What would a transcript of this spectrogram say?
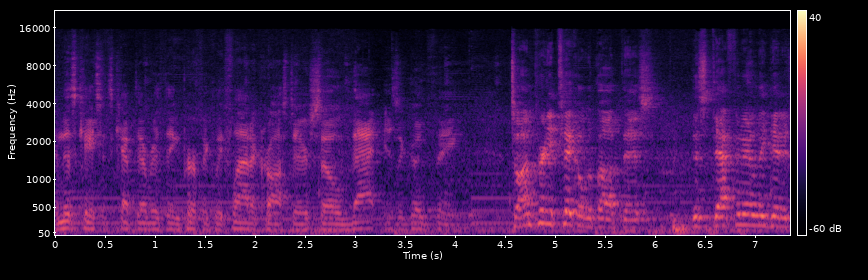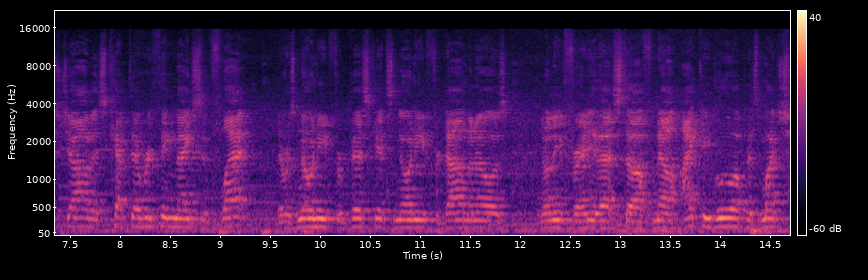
In this case, it's kept everything perfectly flat across there, so that is a good thing. So I'm pretty tickled about this. This definitely did its job. It's kept everything nice and flat. There was no need for biscuits, no need for dominoes, no need for any of that stuff. Now I can glue up as much,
